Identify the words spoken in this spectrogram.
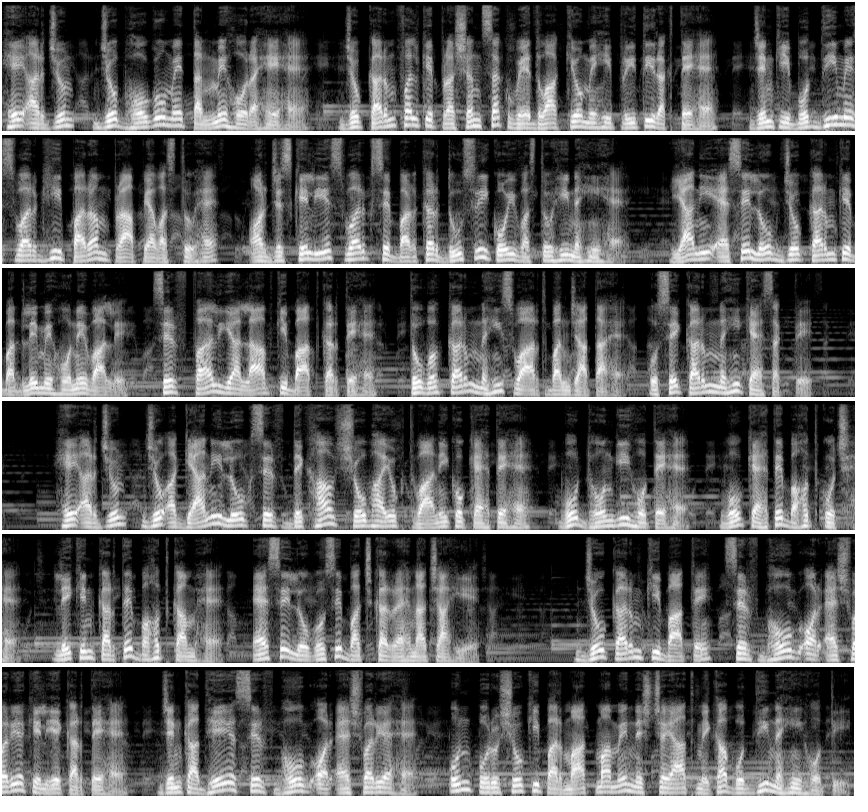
हे अर्जुन, जो भोगों में तन्मे हो रहे हैं, जो कर्मफल के प्रशंसक वेदवाक्यों में ही प्रीति रखते हैं, जिनकी बुद्धि में स्वर्ग ही परम प्राप्य वस्तु है, और जिसके लिए स्वर्ग से बढ़कर दूसरी कोई वस्तु ही नहीं है। यानी ऐसे लोग जो कर्म के बदले में होने वाले, सिर्फ़ फल या लाभ की बात करते हैं तो वह कर्म नहीं स्वार्थ बन जाता है, उसे कर्म नहीं कह सकते। हे अर्जुन, जो अज्ञानी लोग सिर्फ़ दिखाव शोभायुक्त वाणी को कहते हैं, वो ढोंगी होते हैं। वो कहते बहुत कुछ है, लेकिन करते बहुत कम है। ऐसे लोगों से बचकर रहना चाहिए। जो कर्म की बातें सिर्फ़ भोग और ऐश्वर्य के लिए करते हैं, जिनका ध्येय सिर्फ़ भोग और ऐश्वर्य है, उन पुरुषों की परमात्मा में निश्चयात्मिका बुद्धि नहीं होती।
